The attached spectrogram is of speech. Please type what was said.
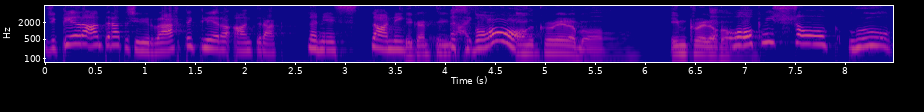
As jy klere aantrek, as jy die regte klere aantrek, dan is stunning. Jy kan Dis waar. incredible. Incredible. Maak nie saak hoe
